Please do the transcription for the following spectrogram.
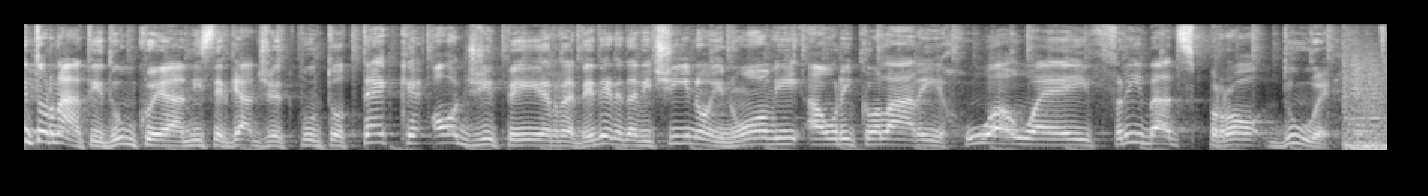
Bentornati dunque a MrGadget.tech, oggi per vedere da vicino i nuovi auricolari Huawei FreeBuds Pro 2.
